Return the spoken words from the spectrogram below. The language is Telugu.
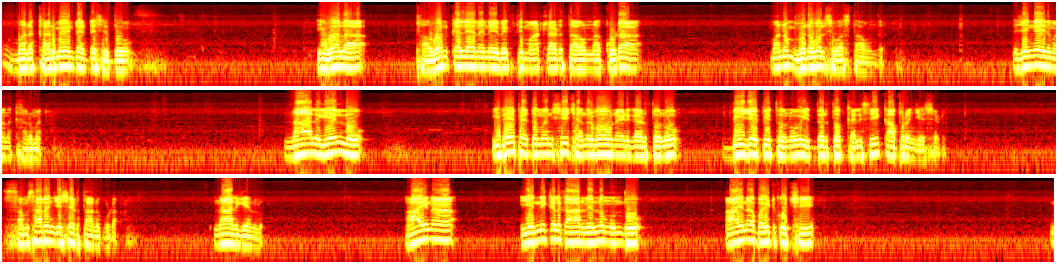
మన కర్మ ఏంటంటే సిద్ధు ఇవాళ పవన్ కళ్యాణ్ అనే వ్యక్తి మాట్లాడుతూ ఉన్నా కూడా మనం వినవలసి వస్తూ ఉంది. నిజంగా ఇది మన కర్మ. నాలుగేళ్ళు ఇదే పెద్ద మనిషి చంద్రబాబు నాయుడు గారితోనూ బీజేపీతోనూ ఇద్దరితో కలిసి కాపురం చేశాడు. సంసారం చేశాడు తాను కూడా. నాలుగేళ్ళు ఆయన ఎన్నికలకు ఆరు నెలల ముందు ఆయన బయటకు వచ్చి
